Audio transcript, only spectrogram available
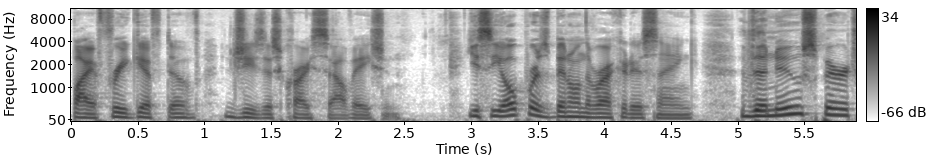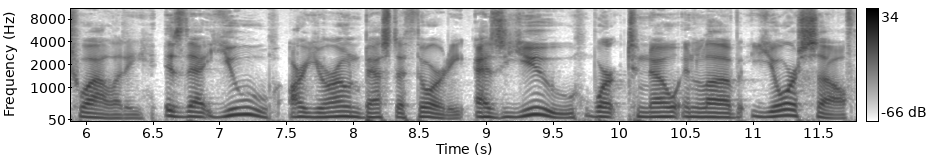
by a free gift of Jesus Christ's salvation. You see, Oprah's been on the record as saying, The new spirituality is that you are your own best authority. As you work to know and love yourself,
